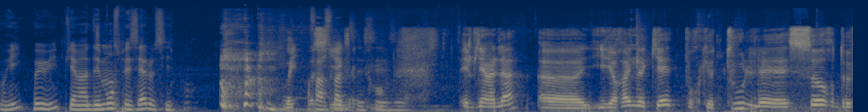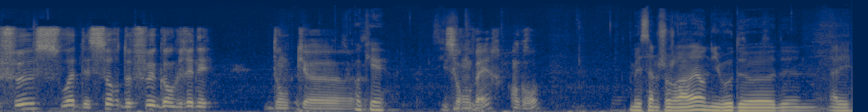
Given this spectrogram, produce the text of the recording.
Oui, oui, oui. Puis il y avait un démon spécial aussi. Oui, Enfin, aussi. Et bien là, euh, il y aura une quête pour que tous les sorts de feu soient des sorts de feu gangrénés. Donc, euh, Ok. ils seront verts, en gros. Mais ça ne changera rien au niveau de, de, allez,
